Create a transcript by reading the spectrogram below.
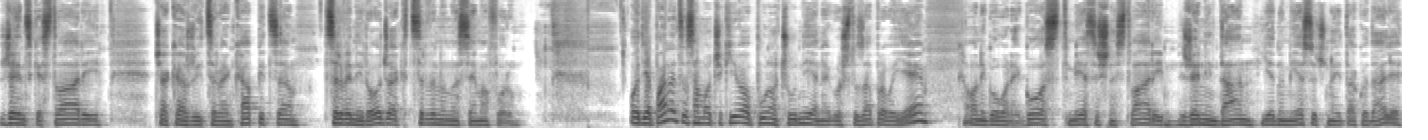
ženske stvari. Čak kažu i crven kapica. Crveni rođak. Crveno na semaforu. Od Japanaca sam očekivao puno čudnije nego što zapravo je. Oni govore gost, mjesečne stvari, ženin dan, jednomjesečno i tako dalje,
